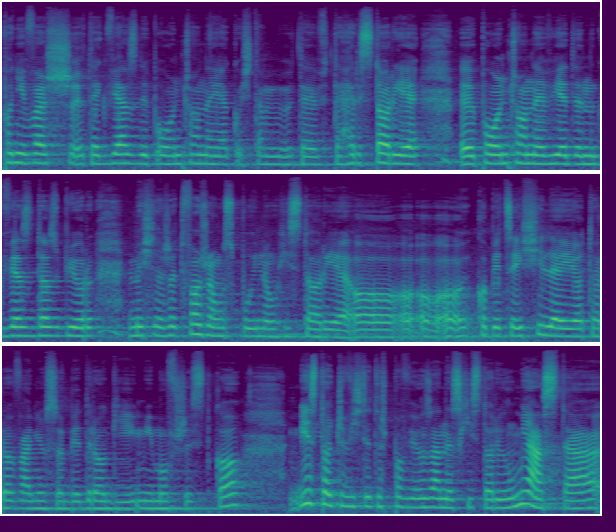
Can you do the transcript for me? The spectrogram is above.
ponieważ te gwiazdy połączone jakoś tam, te, te historie y, połączone w jeden gwiazdozbiór, myślę, że tworzą spójną historię o, o, o kobiecej sile i o torowaniu sobie drogi mimo wszystko. Jest to oczywiście też powiązane z historią miasta,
